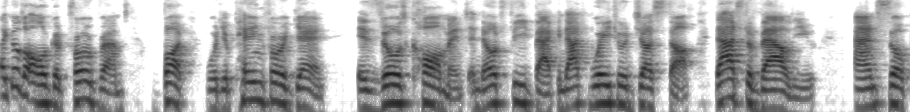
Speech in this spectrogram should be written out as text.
Like those are all good programs. But what you're paying for again is those comments and those feedback and that way to adjust stuff. That's the value. And so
